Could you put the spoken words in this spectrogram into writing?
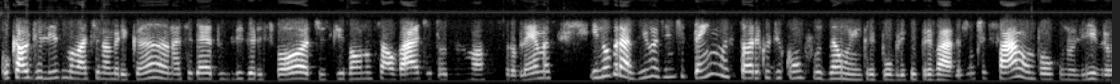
o caudilismo latino-americano, essa ideia dos líderes fortes que vão nos salvar de todos os nossos problemas. E no Brasil a gente tem um histórico de confusão entre público e privado. A gente fala um pouco no livro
